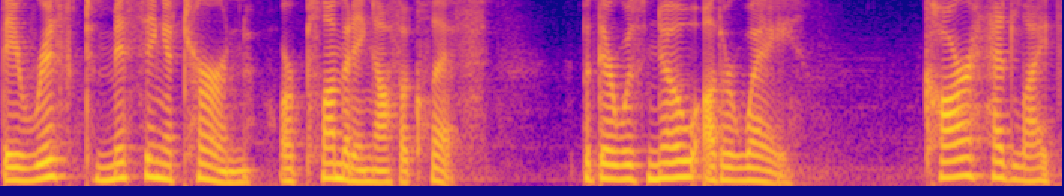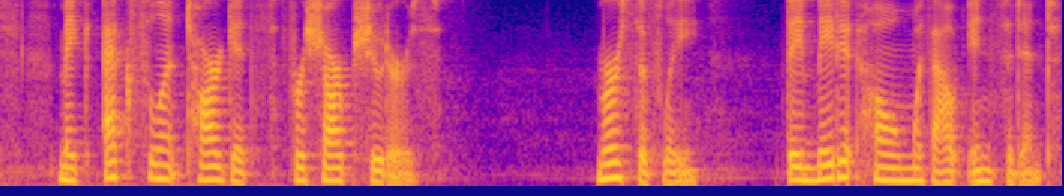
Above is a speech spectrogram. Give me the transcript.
they risked missing a turn or plummeting off a cliff. But there was no other way. Car headlights make excellent targets for sharpshooters. Mercifully, they made it home without incident.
